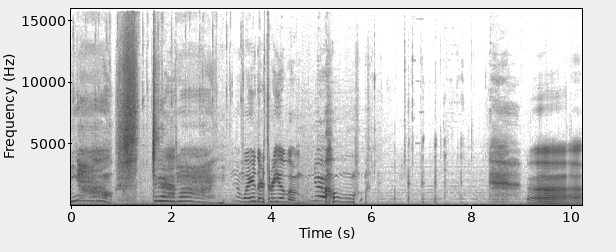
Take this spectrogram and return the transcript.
No! Come on! Why are there three of them? No! Oh,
